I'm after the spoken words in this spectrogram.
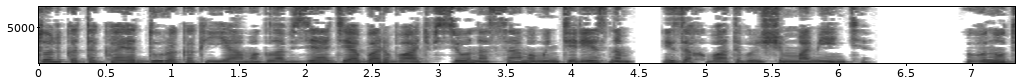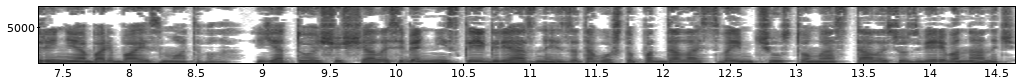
Только такая дура, как я, могла взять и оборвать все на самом интересном и захватывающем моменте. Внутренняя борьба изматывала. Я то ощущала себя низкой и грязной из-за того, что поддалась своим чувствам и осталась у Зверева на ночь,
